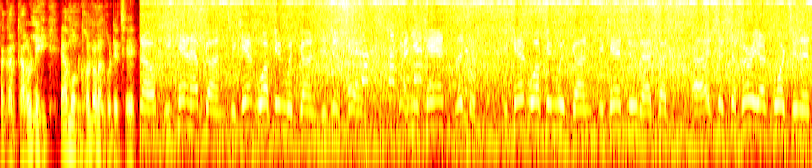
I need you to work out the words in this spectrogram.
থাকার কারণেই এমন ঘটনা ঘটেছে No, you can't have guns. You can't walk in with guns. You just can't. And you can't, listen, you can't walk in with guns. You can't do that. But uh, it's just a very unfortunate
